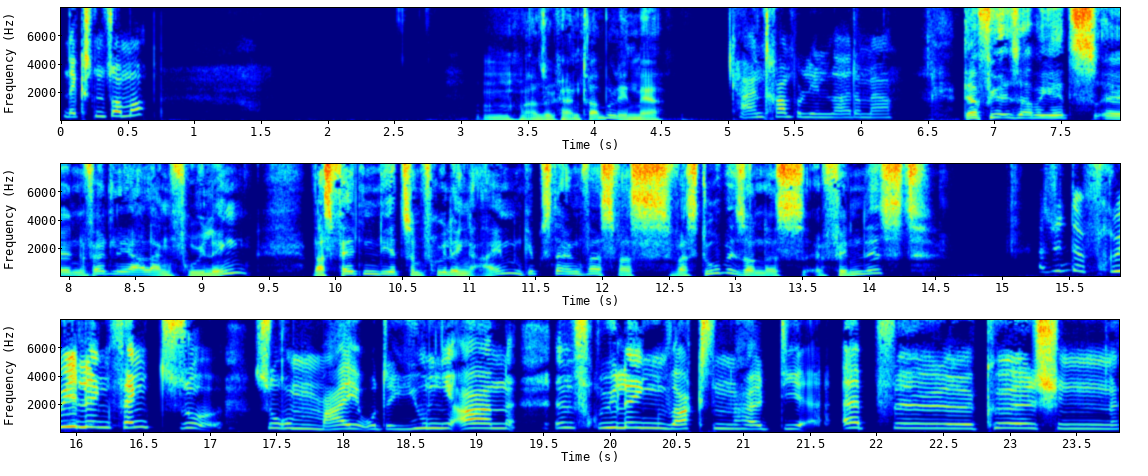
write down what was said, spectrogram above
nächsten Sommer. Hm, also kein Trampolin mehr. Kein Trampolin leider mehr. Dafür ist aber jetzt äh, ein Vierteljahr lang Frühling. Was fällt denn dir zum Frühling ein? Gibt es da irgendwas, was, was du besonders findest? Also der Frühling fängt so, so im Mai oder Juni an. Im Frühling wachsen halt die Äpfel, Kirschen,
